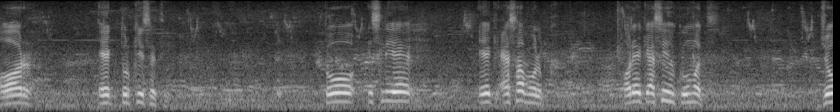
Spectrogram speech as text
और एक तुर्की से थी। तो इसलिए एक ऐसा मुल्क और एक ऐसी हुकूमत जो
